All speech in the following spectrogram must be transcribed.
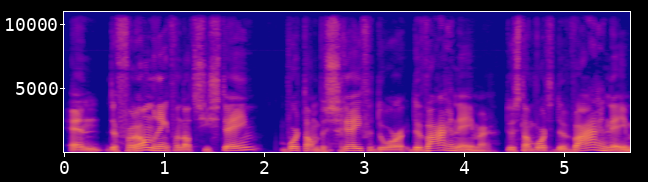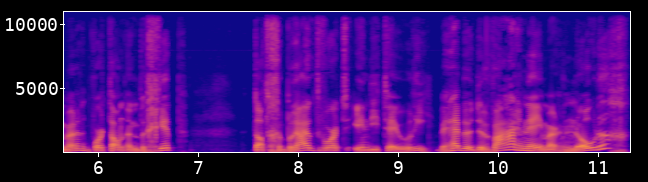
En de verandering van dat systeem wordt dan beschreven door de waarnemer. Dus dan wordt de waarnemer wordt dan een begrip dat gebruikt wordt in die theorie. We hebben de waarnemer nodig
